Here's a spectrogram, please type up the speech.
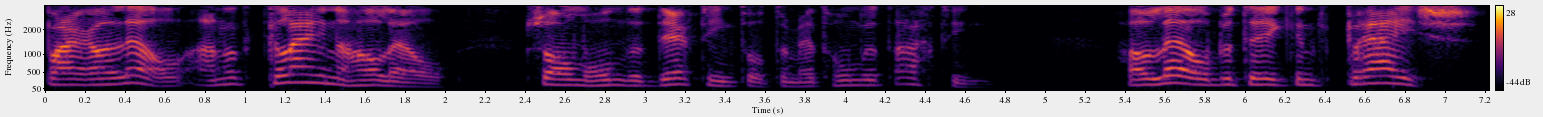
parallel aan het kleine Hallel, Psalm 113 tot en met 118. Hallel betekent prijs.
